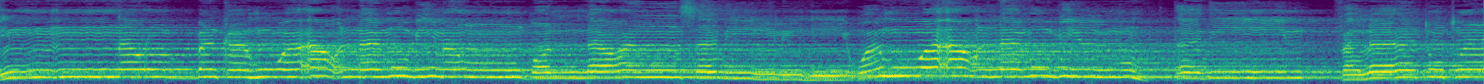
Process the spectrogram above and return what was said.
إن ربك هو أعلم بمن ضل عن سبيله وهو أعلم بالمهتدين فلا تطع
